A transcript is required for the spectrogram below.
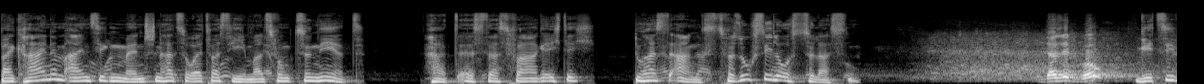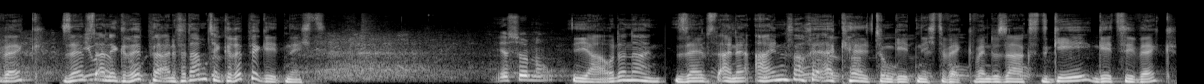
bei keinem einzigen Menschen hat so etwas jemals funktioniert. Hat es das, frage ich dich? Du hast Angst, versuch sie loszulassen. Geht sie weg? Selbst eine Grippe, eine verdammte Grippe geht nicht. Ja oder nein? Selbst eine einfache Erkältung geht nicht weg. Wenn du sagst, geh, geht sie weg?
